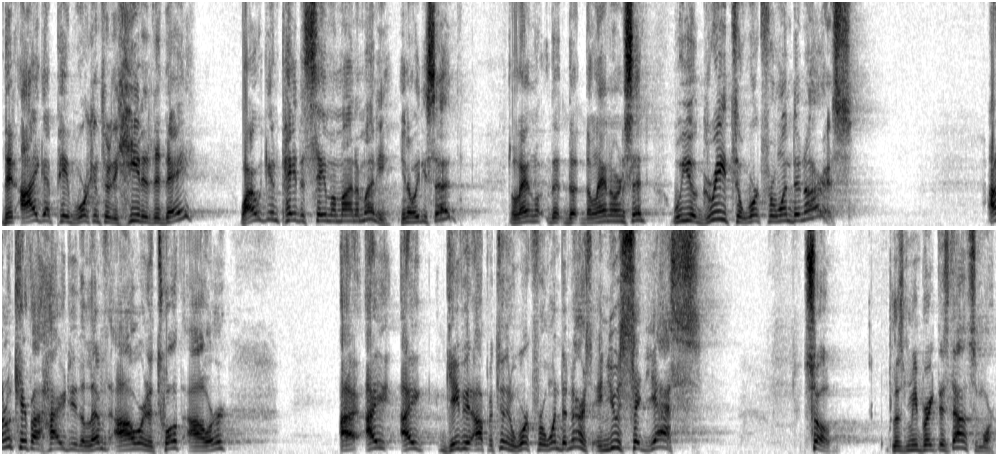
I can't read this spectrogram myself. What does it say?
that I got paid working through the heat of the day? Why are we getting paid the same amount of money? You know what he said? The, land, the, the, the said, We agreed to work for one denarius. I don't care if I hired you the 11th hour, the 12th hour. I, I, I gave you an opportunity to work for one denarius, and you said yes. So let me break this down some more.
